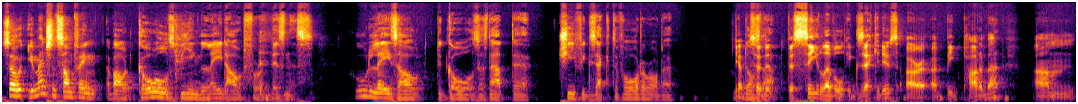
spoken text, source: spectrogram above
So you mentioned something about goals being laid out for a business. Who lays out the goals? Is that the chief executive order or the? Yep. So the, the C level executives are a big part of that. Um,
